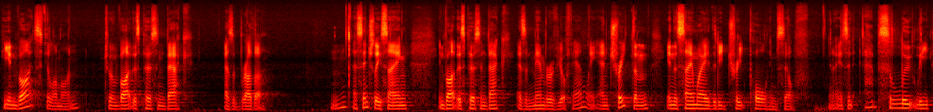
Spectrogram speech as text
He invites Philemon to invite this person back as a brother. Hmm? Essentially saying, invite this person back as a member of your family and treat them in the same way that he'd treat Paul himself. You know, it's an absolutely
